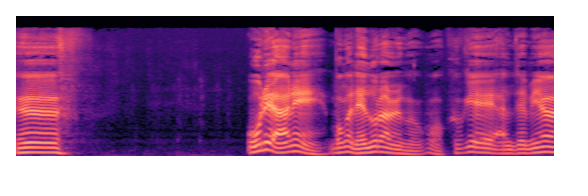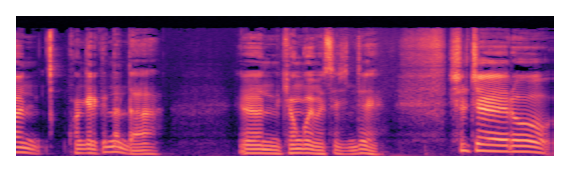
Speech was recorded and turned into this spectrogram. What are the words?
그 올해 안에 뭔가 내놓으라는 거고 그게 안 되면 관계는 끝난다. 이런 경고의 메시지인데 실제로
